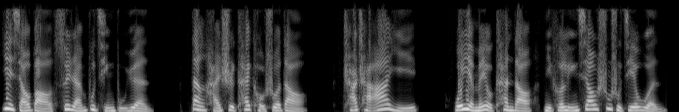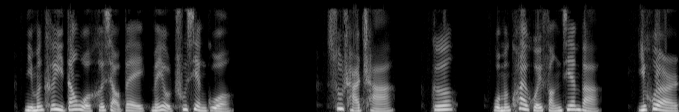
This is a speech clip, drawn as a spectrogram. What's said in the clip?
叶小宝虽然不情不愿，但还是开口说道：“茶茶阿姨，我也没有看到你和凌霄叔叔接吻，你们可以当我和小贝没有出现过。”苏茶茶，哥。我们快回房间吧，一会儿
